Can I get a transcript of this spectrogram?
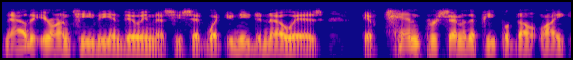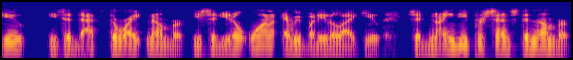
now that you're on TV and doing this, he said, what you need to know is if 10% of the people don't like you, he said, that's the right number. He said, you don't want everybody to like you. He said, 90%'s the number.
